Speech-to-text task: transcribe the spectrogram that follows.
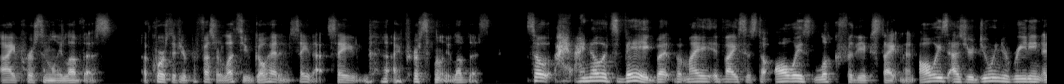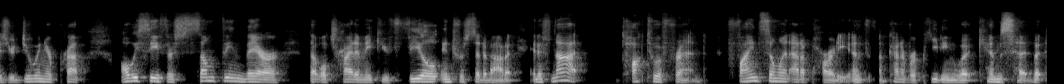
I personally love this? Of course, if your professor lets you, go ahead and say that. Say, I personally love this so I know it's vague, but but my advice is to always look for the excitement. Always, as you're doing your reading, as you're doing your prep, always see if there's something there that will try to make you feel interested about it. And if not, talk to a friend. Find someone at a party. And I'm kind of repeating what Kim said, but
